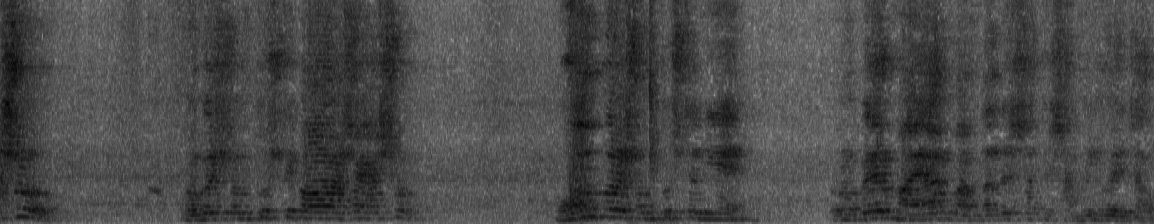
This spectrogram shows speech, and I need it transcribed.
আসো। রবের সন্তুষ্টি পাওয়ার আশায় আসো। মন করে সন্তুষ্টি নিয়ে রবের মায়ার বান্দাদের সাথে সামিল হয়ে যাও।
